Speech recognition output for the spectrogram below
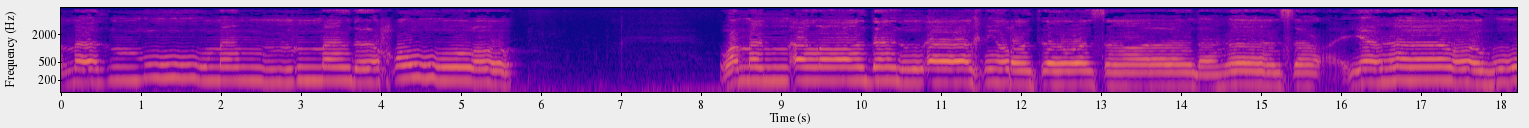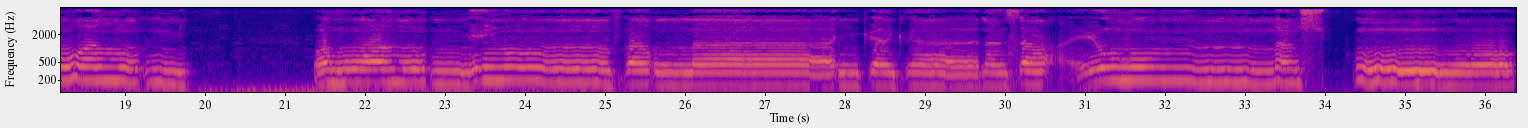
مذموما مدحورا. ومن أراد الآخرة وسعى لها سعيها كان سعيهم مشكورا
